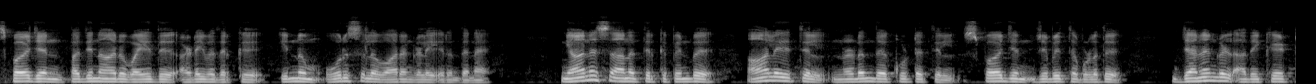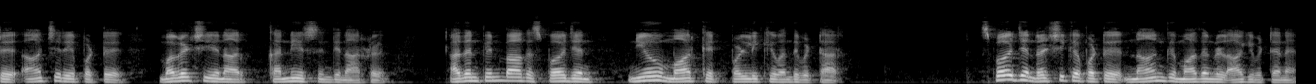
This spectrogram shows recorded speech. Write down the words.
ஸ்பர்ஜன் பதினாறு வயது அடைவதற்கு இன்னும் ஒரு சில வாரங்களே இருந்தன. ஞானஸ்நானத்திற்கு பின்பு ஆலயத்தில் நடந்த கூட்டத்தில் ஸ்பர்ஜன் ஜெபித்த பொழுது ஜனங்கள் அதை கேட்டு ஆச்சரியப்பட்டு மகிழ்ச்சியினார் கண்ணீர் சிந்தினார்கள். அதன் பின்பாக ஸ்பர்ஜன் நியூ மார்க்கெட் பள்ளிக்கு வந்துவிட்டார் ஸ்பர்ஜன் ரட்சிக்கப்பட்டு நான்கு மாதங்கள் ஆகிவிட்டன.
